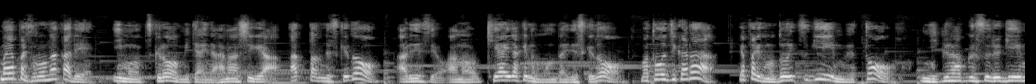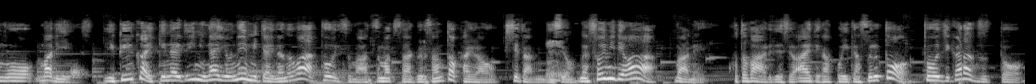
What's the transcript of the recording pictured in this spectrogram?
まあやっぱりその中でいいものを作ろうみたいな話があったんですけど、あれですよ、あの、気合だけの問題ですけど、まあ当時からやっぱりこのドイツゲームと肉薄するゲームをまでゆくゆくはいけないと意味ないよね、みたいなのは、当時その集まったサークルさんとは会話をしてたんですよ。でそういう意味では、まあね、言葉あれですよ。あえてかっこいいかすると、当時からずっと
